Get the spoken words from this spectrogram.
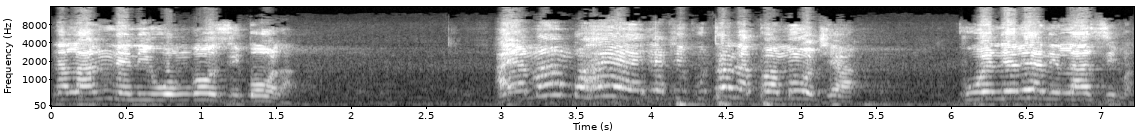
na la nne ni uongozi bora. Haya mambo haya yakikutana pamoja, kuendelea ni lazima.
